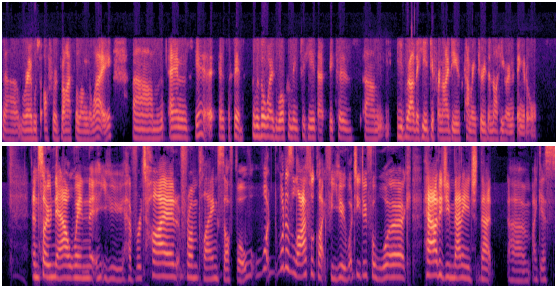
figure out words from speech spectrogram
uh, were able to offer advice along the way. Um, and yeah, as I said, it was always welcoming to hear that because um, you'd rather hear different ideas coming through than not hear anything at all. And so now, when you have retired from playing softball, what what does life look like for you? What do you do for work? How did you manage that? Um, I guess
